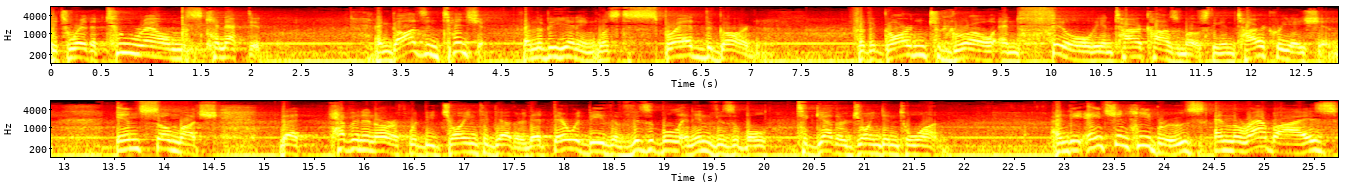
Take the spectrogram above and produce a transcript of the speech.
It's where the two realms connected. And God's intention from the beginning was to spread the garden for the garden to grow and fill the entire cosmos, the entire creation, in so much that heaven and earth would be joined together, that there would be the visible and invisible together joined into one. And the ancient Hebrews and the rabbis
